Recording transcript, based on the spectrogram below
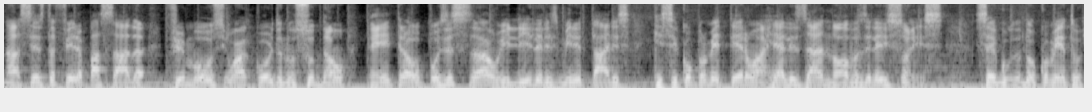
Na sexta-feira passada, firmou-se um acordo no Sudão entre a oposição e líderes militares que se comprometeram a realizar novas eleições. Segundo o documento,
